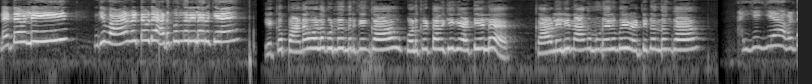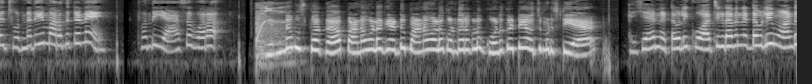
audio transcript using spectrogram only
நெட்டவள்ளி! இங்க வா நெட்டவள்ளி அடுப்பங்கரையில இருக்கேன் எக்கா பனை ஓலை கொண்டு வந்திருக்கேங்க்கா கொழுக்கட்டாவுக்கே கேட்டியல காலையிலேயே நாங்கள் மூணு பேரும் போய் வெட்டிட்டு வந்தோங்க்கா ஐயய்யே அவள்கிட்ட சொன்னதையும் மறந்துட்டேனே. இப்போ வந்து ஏச போறா. என்ன புஷ்பாக்கா? பனை ஓலை கேட்டு பனை ஓலை கொண்டு வரக்குள்ள கொழுக்கட்டையே வச்சு முடிச்சிட்டிய? ஐயா நெட்டவள்ளி குவாச்சிக்கிடாத நெட்டவள்ளி வாண்ட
